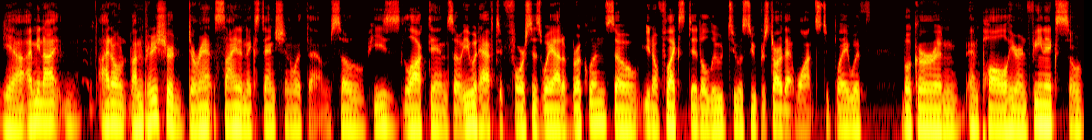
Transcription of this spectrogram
yeah, I mean, I, I don't. I'm pretty sure Durant signed an extension with them, so he's locked in. So he would have to force his way out of Brooklyn. So you know, Flex did allude to a superstar that wants to play with Booker and and Paul here in Phoenix. So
